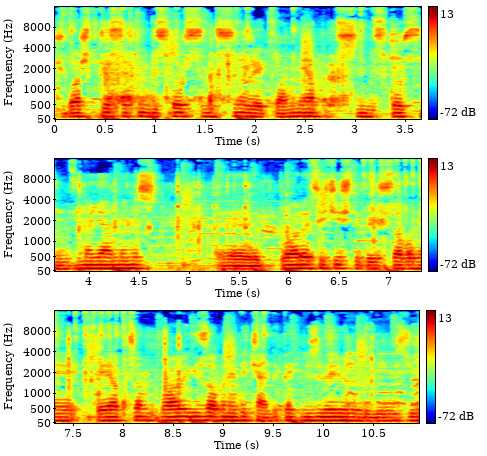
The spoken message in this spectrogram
Şu başlık gösterdiğim Discord sunucusunun reklamını yapıp sizin Discord sunucuma gelmeniz ee, bu arada seçişte 500 abone de yaptım. Bu arada 100 abonede kendi pekimizi veriyorum bildiğiniz gibi.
